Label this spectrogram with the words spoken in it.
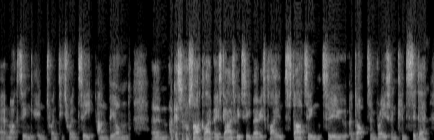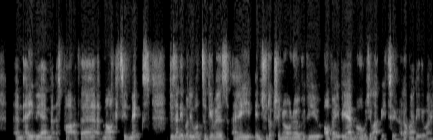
uh, marketing in 2020 and beyond. Um, I guess across our client base, guys, we've seen various clients starting to adopt, embrace, and consider an ABM as part of their marketing mix. Does anybody want to give us a introduction or an overview of ABM, or would you like me to? I don't mind either way.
